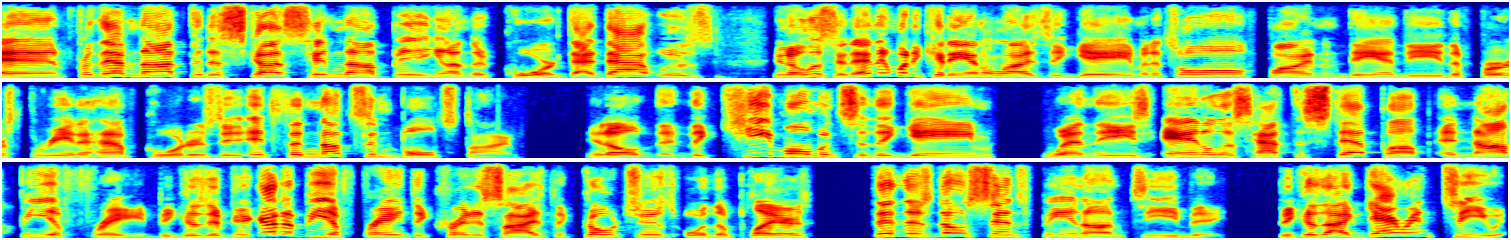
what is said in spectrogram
And for them not to discuss him not being on the court, that that was, you know, listen, anybody can analyze a game, and it's all fine and dandy. The first three and a half quarters, it, it's the nuts and bolts time. You know, the, the key moments of the game when these analysts have to step up and not be afraid. Because if you're going to be afraid to criticize the coaches or the players, then there's no sense being on TV because I guarantee you,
